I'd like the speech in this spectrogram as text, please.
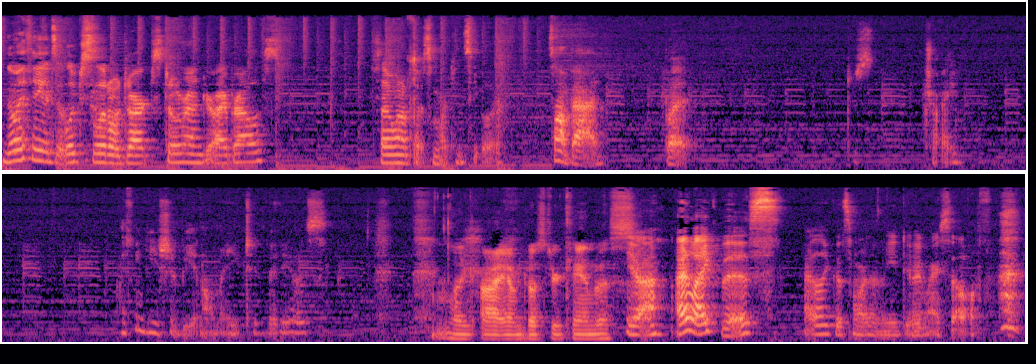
The only thing is it looks a little dark still around your eyebrows. So I want to put some more concealer. It's not bad, but just try. I think you should be in all my YouTube videos. like, I am just your canvas. Yeah, I like this. I like this more than me doing myself.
